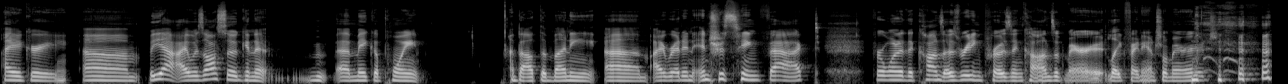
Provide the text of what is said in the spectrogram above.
I agree. Um, but yeah, I was also gonna m- uh, make a point about the money. Um, I read an interesting fact for one of the cons. I was reading pros and cons of marriage, like financial marriage. the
